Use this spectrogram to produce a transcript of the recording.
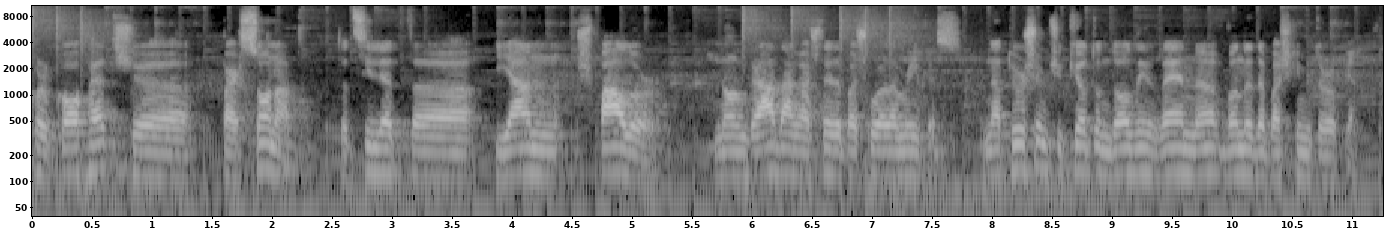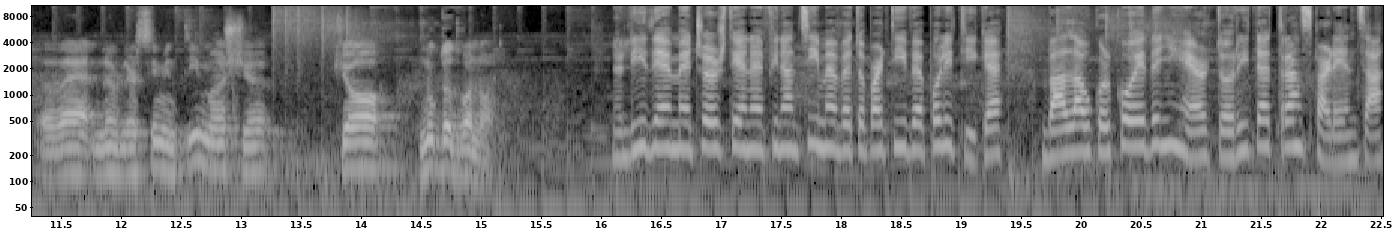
kërkohet që personat të cilët janë shpallur non grata nga Shtetet e Bashkuara të Amerikës. Natyrshëm që kjo të ndodhë dhe në vendet e Bashkimit Evropian. Dhe në vlerësimin tim është që kjo nuk do të vonojë. Në lidhje me çështjen e financimeve të partive politike, Balla u kërkoi edhe një herë të rritet transparenca.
